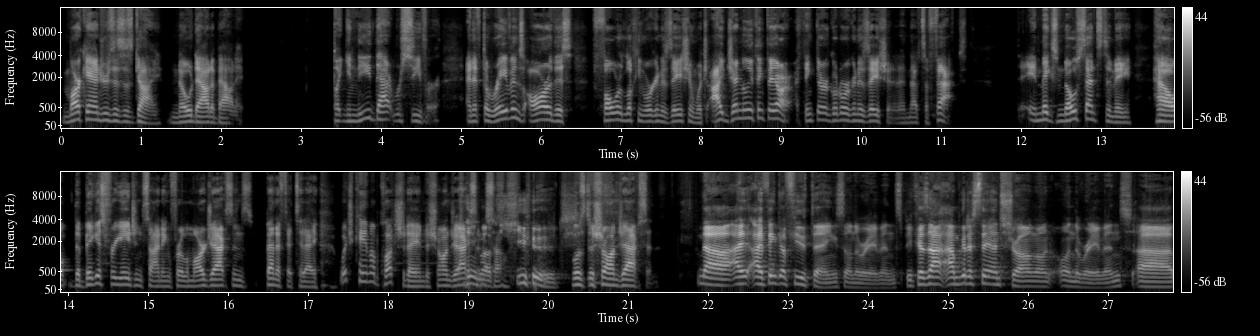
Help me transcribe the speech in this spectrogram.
Mark Andrews is his guy, no doubt about it. But you need that receiver. And if the Ravens are this forward looking organization, which I genuinely think they are, I think they're a good organization, and that's a fact. It makes no sense to me how the biggest free agent signing for Lamar Jackson's benefit today, which came up clutch today in DeSean Jackson, came up so, huge, was DeSean Jackson. No, I, I think a few things on the Ravens because I, I'm going to stand strong on, on the Ravens. Uh,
